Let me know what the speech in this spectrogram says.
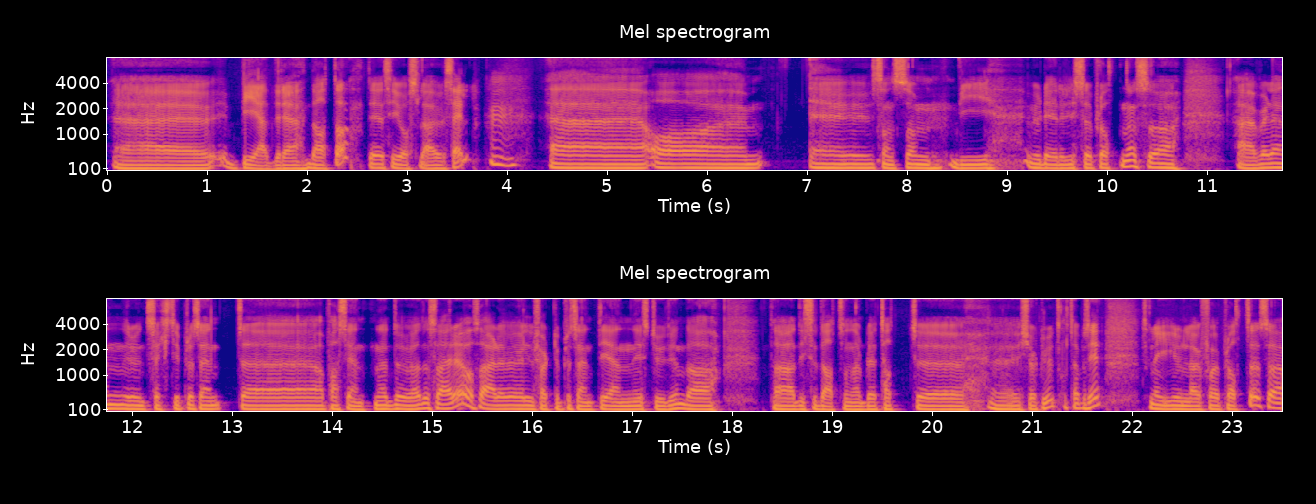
bedre data. Det sier Oslaug selv. Mm. Og sånn som vi vurderer disse plottene, så er vel en rundt 60% av pasientene døde, dessverre. Og så er det vel 40% igjen i studien, da da disse datoene ble tatt, kjørt ut, holdt jeg på å si, som legger grunnlag for plottet. Så,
